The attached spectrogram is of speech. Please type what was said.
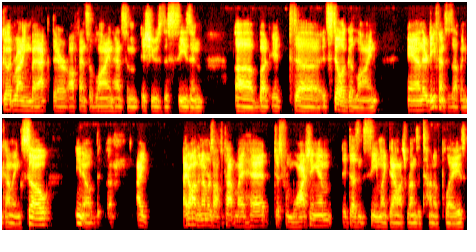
good running back. Their offensive line had some issues this season, uh, but it uh, it's still a good line, and their defense is up and coming. So, you know, I I don't have the numbers off the top of my head. Just from watching him, it doesn't seem like Dallas runs a ton of plays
